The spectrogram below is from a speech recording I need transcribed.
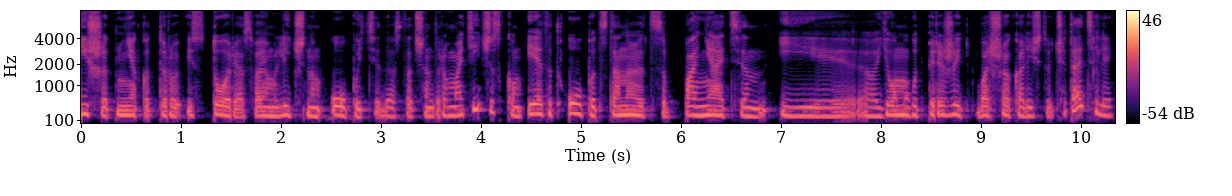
пишет некоторую историю о своем личном опыте, достаточно драматическом, и этот опыт становится понятен, и э, его могут пережить большое количество читателей,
